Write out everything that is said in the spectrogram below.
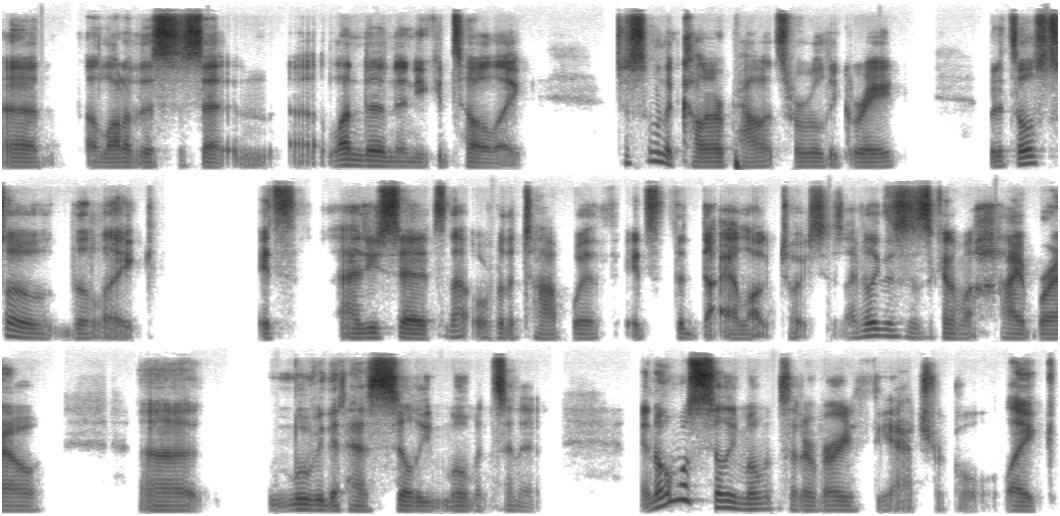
Uh, a lot of this is set in uh, London, and you could tell like just some of the color palettes were really great. But it's also the like, it's as you said, it's not over the top with it's the dialogue choices. I feel like this is kind of a highbrow uh, movie that has silly moments in it, and almost silly moments that are very theatrical. Like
